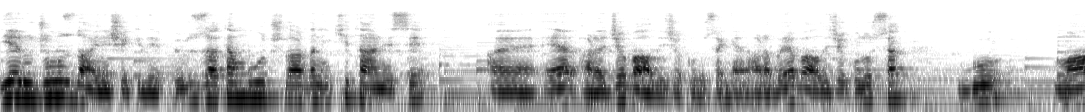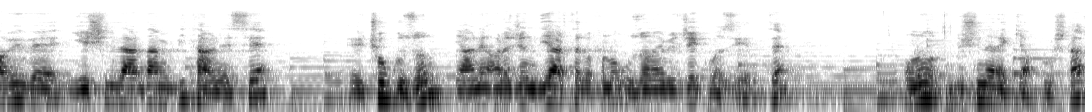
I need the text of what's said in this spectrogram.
Diğer ucumuz da aynı şekilde yapıyoruz. Zaten bu uçlardan iki tanesi e, eğer araca bağlayacak olursak yani arabaya bağlayacak olursak bu mavi ve yeşillerden bir tanesi e, çok uzun. Yani aracın diğer tarafına uzanabilecek vaziyette. Onu düşünerek yapmışlar.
